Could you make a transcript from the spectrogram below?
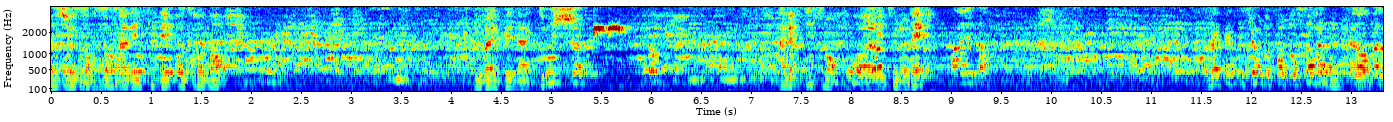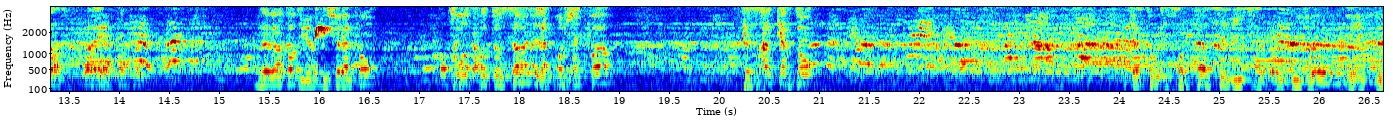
Monsieur Sanson a décidé autrement. Nouvelle pénale touche. Avertissement pour euh, les Toulonnais. Allez, temps. Répétition de faute au sol et non. Allez, Vous avez entendu, hein, Monsieur Lafont Trop de fautes au sol. La prochaine fois, ce sera le carton. Carton qui sort pas assez vite au bout de- d'Éric de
